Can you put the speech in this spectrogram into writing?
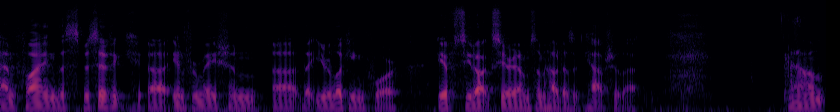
and find the specific uh, information uh, that you're looking for if CIDOC CRM somehow doesn't capture that. Um,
